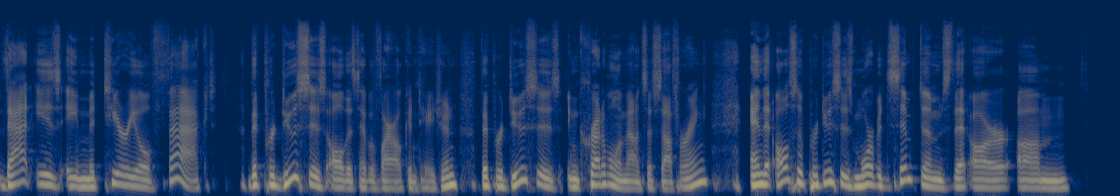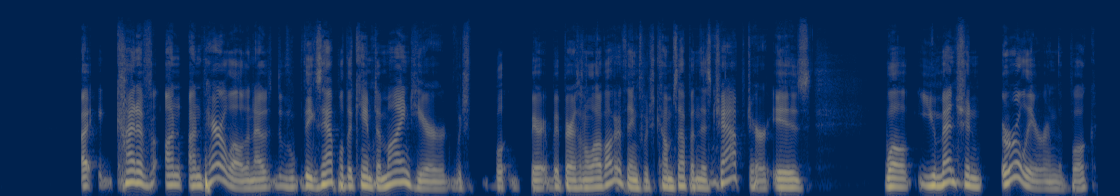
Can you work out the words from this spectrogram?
that is a material fact that produces all this type of viral contagion, that produces incredible amounts of suffering, and that also produces morbid symptoms that are um, uh, kind of un- unparalleled. And I, the example that came to mind here, which bears on a lot of other things, which comes up in this chapter, is well, you mentioned earlier in the book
